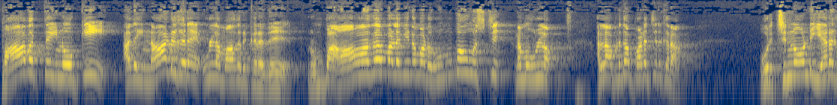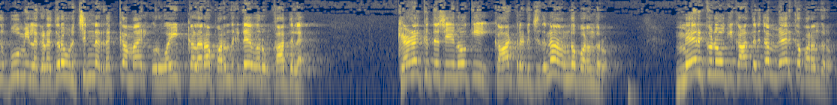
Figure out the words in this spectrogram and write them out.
பாவத்தை நோக்கி அதை நாடுகிற உள்ளமாக இருக்கிறது. ரொம்ப ஆக பலவீனமான ரொம்ப ஒஸ்ட் நம்ம உள்ளம். அல்ல அப்படிதான் படைச்சிருக்கிறான். ஒரு சின்னோண்டு இறகு பூமியில கிடக்கிற ஒரு சின்ன ரெக்க மாதிரி ஒரு ஒயிட் கலரா பறந்துக்கிட்டே வரும் காத்துல. கிழக்கு திசையை நோக்கி காற்றடிச்சதுன்னா அங்க பறந்துடும் மேற்கு நோக்கி காத்தடிச்சா மேற்க பறந்துடும்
